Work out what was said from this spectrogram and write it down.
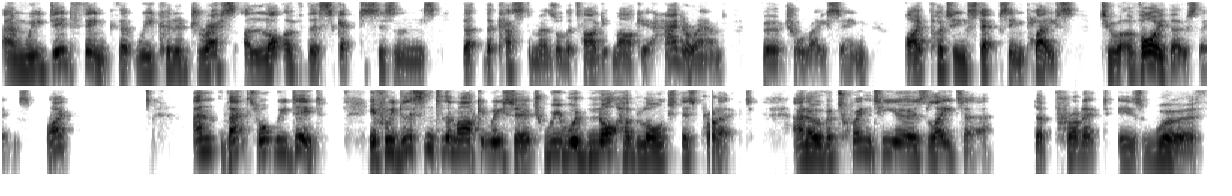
And we did think that we could address a lot of the skepticisms that the customers or the target market had around virtual racing by putting steps in place to avoid those things, right? And that's what we did. If we'd listened to the market research, we would not have launched this product. And over 20 years later, the product is worth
